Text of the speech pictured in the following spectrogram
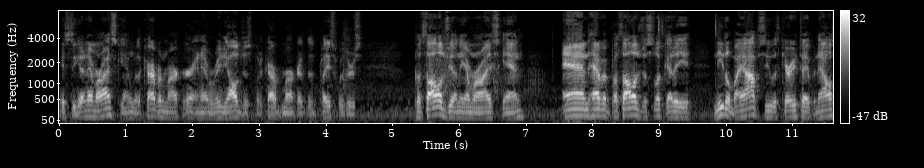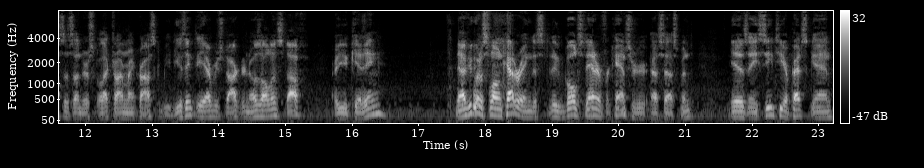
It's to get an MRI scan with a carbon marker and have a radiologist put a carbon marker at the place where there's pathology on the MRI scan and have a pathologist look at a needle biopsy with karyotype analysis under electron microscopy. Do you think the average doctor knows all this stuff? Are you kidding? Now, if you go to Sloan Kettering, the gold standard for cancer assessment is a CT or PET scan,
